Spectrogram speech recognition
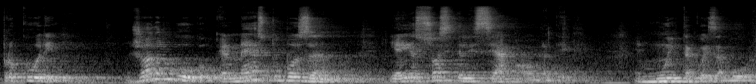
Procure, joga no Google Ernesto Bozano, e aí é só se deliciar com a obra dele. É muita coisa boa.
